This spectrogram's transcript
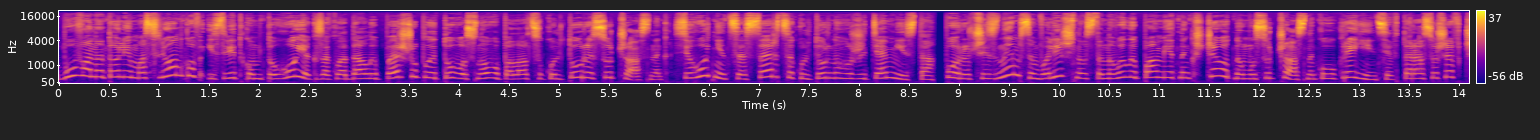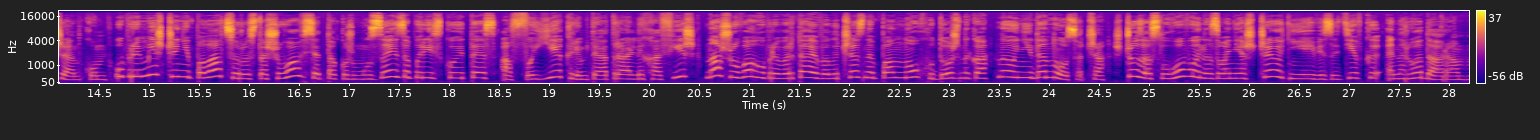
Був Анатолій Масльонков і свідком того, як закладали першу плиту в основу палацу культури Сучасник. Сьогодні це серце культурного життя міста. Поруч із ним символічно встановили пам'ятник ще одному сучаснику українців Тарасу Шевченку. У приміщенні палацу розташувався також музей Запорізької ТЕС. А в фоє, крім театральних афіш, нашу увагу привертає величезне панно художника Леоніда Носача, що заслуговує на звання ще однієї візитівки Енергодара.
